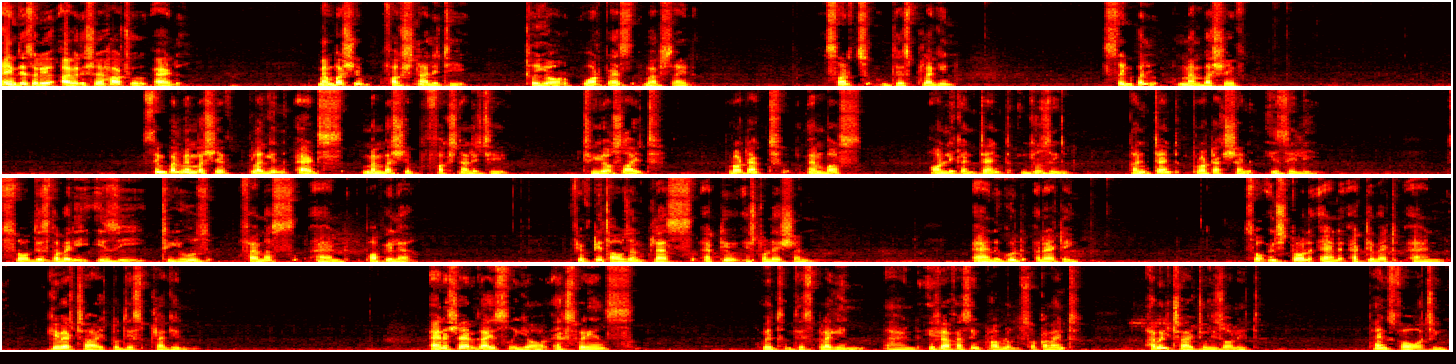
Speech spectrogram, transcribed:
In this video, I will show how to add membership functionality to your WordPress website. Search this plugin, Simple Membership. Simple Membership plugin adds membership functionality to your site, protect members only content using content protection easily. So this is the very easy to use, famous and popular 50,000 plus active installation and good rating. So install and activate and give a try to this plugin. And share guys your experience with this plugin and if you are facing problems so comment I will try to resolve it. Thanks for watching.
